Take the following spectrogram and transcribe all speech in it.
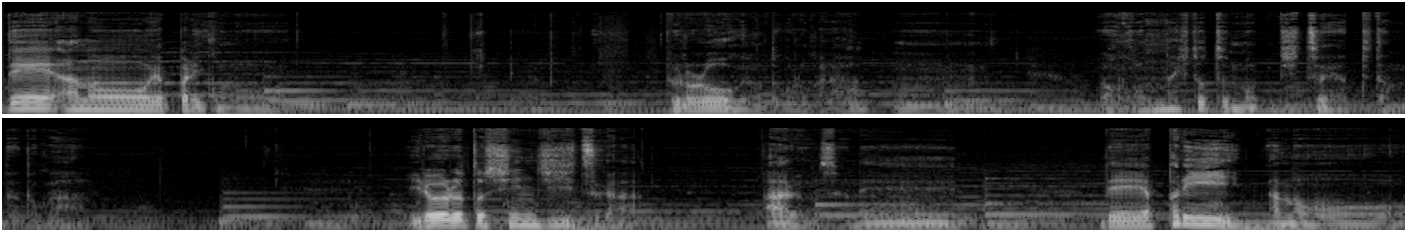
であのー、やっぱりこのプロローグのところからうんあこんな一つも実はやってたんだとかいろいろと新事実があるんですよね。でやっぱりあの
